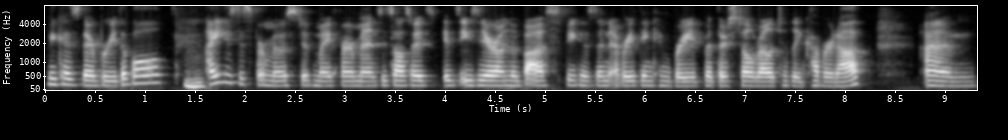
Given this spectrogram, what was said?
because they're breathable. Mm-hmm. I use this for most of my ferments. It's also it's it's easier on the bus because then everything can breathe, but they're still relatively covered up. Um,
